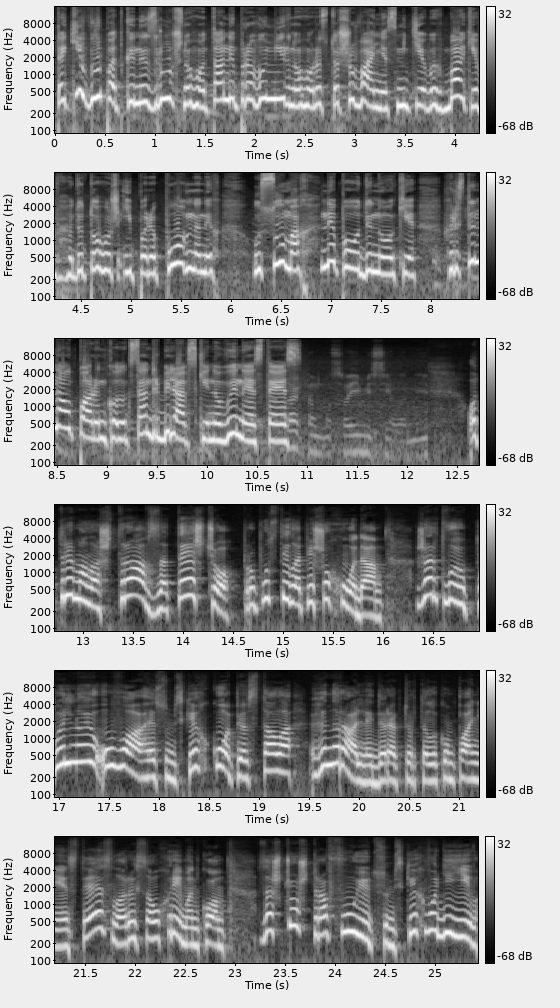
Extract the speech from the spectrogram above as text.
Такі випадки незручного та неправомірного розташування сміттєвих баків, до того ж і переповнених, у Сумах не поодинокі. Христина Опаренко, Олександр Білявський. Новини СТС. Отримала штраф за те, що пропустила пішохода. Жертвою пильної уваги сумських копів стала генеральний директор телекомпанії СТС Лариса Охріменко. За що штрафують сумських водіїв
